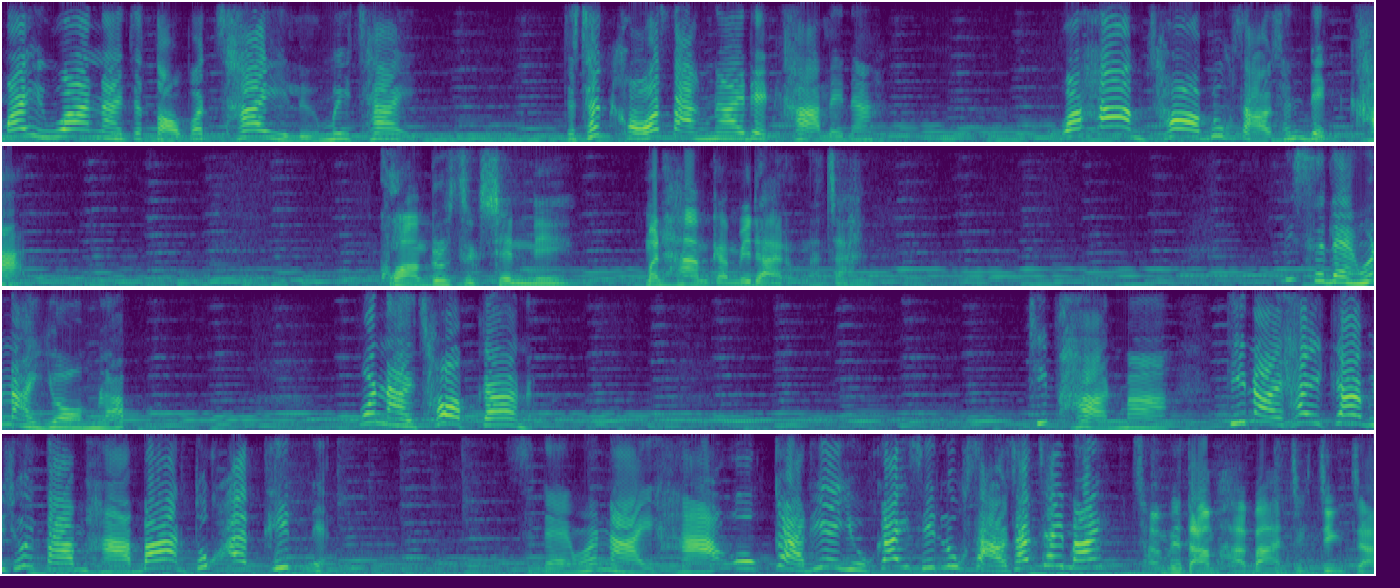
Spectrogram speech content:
ไม่ว่านายจะตอบว่าใช่หรือไม่ใช่ แต่ฉันขอสั่งนายเด็ดขาดเลยนะ ว่าห้ามชอบลูกสาวฉันเด็ดขาด ความรู้สึกเช่นนี้ มันห้ามกันไม่ได้หรอกนะจ๊ะ นี่แสดงว่านายยอมรับเหรอว่านายชอบก้านอะที่ผ่านมาที่นายให้ก้านไปช่วยตามหาบ้านทุกอาทิตย์เนี่ย แสดงว่านายหาโอกาสที่จะอยู่ใกล้ชิดลูกสาวฉันใช่ไหม ฉันไปตามหาบ้านจริง ๆจ้ะ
